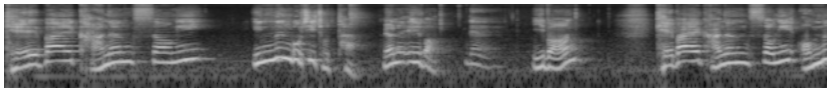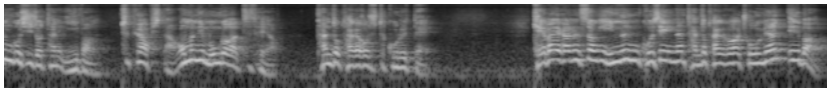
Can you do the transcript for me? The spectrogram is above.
개발 가능성이 있는 곳이 좋다면은 1번. 네. 2번. 개발 가능성이 없는 곳이 좋다는 2번. 투표합시다. 어머님 뭔 것 같으세요? 단독 다가구 주택 고를 때. 개발 가능성이 있는 곳에 있는 단독 다가구가 좋으면 1번.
